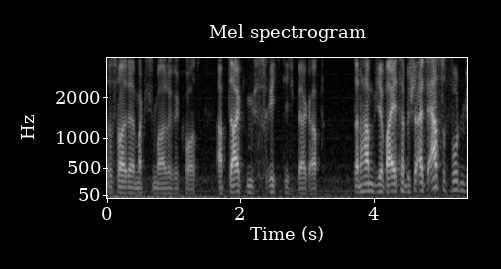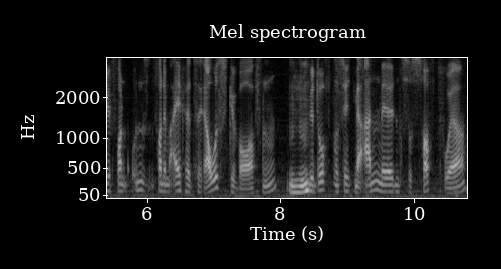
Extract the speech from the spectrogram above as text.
Das war der maximale Rekord. Ab da ging's richtig bergab. Dann haben wir weiter bestellt. Als erstes wurden wir von uns, von dem iPad rausgeworfen. Wir Mhm. durften uns nicht mehr anmelden zur Software.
